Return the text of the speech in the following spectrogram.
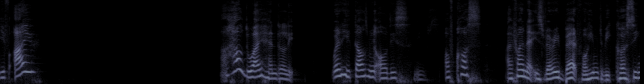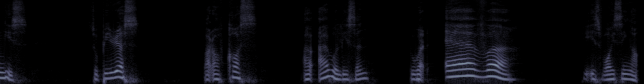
if i how do i handle it when he tells me all this news of course i find that it's very bad for him to be cursing his superiors but of course, I, I will listen to whatever he is voicing out.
